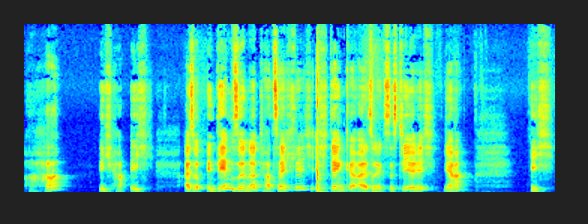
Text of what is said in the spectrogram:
aha, ich, ich also in dem Sinne tatsächlich, ich denke, also existiere ich, ja. Ich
